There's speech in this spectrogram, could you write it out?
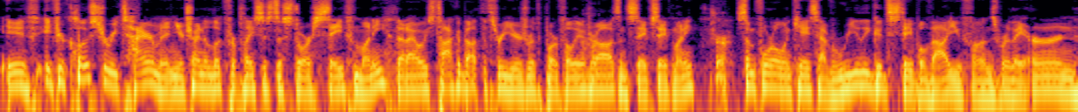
if if you're close to retirement and you're trying to look for places to store safe money that I always talk about the three years worth of portfolio uh-huh. draws and safe safe money. Sure. Some 401ks have really good stable value funds where they earn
